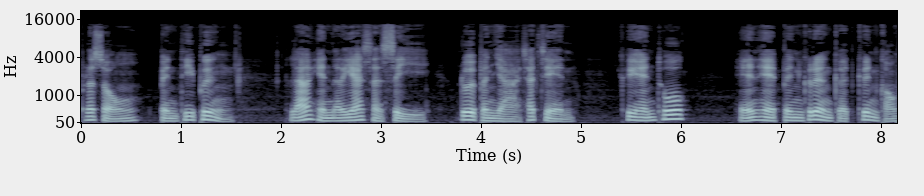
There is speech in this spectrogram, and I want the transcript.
พระสงฆ์เป็นที่พึ่ง แล้วเห็นอริยสัจสี่ด้วยปัญญาชัดเจน คือเห็นทุกข์ เห็นเหตุเป็นเครื่องเกิดขึ้นของ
